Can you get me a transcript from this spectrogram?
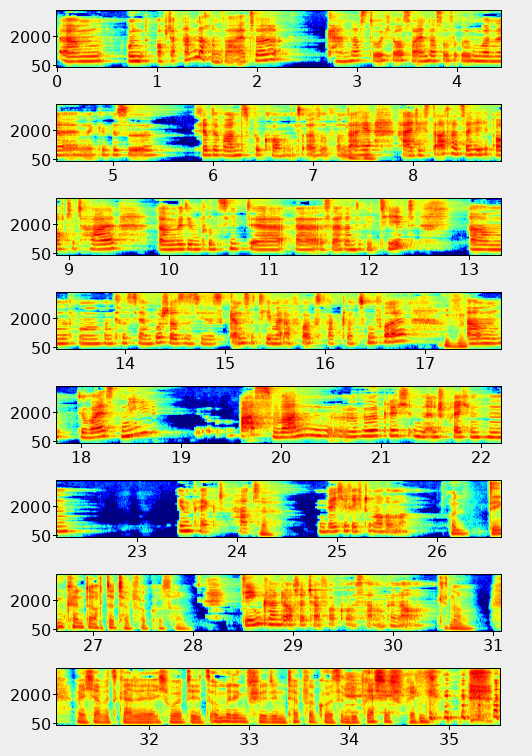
Ähm, und auf der anderen Seite kann das durchaus sein, dass es irgendwann eine, eine gewisse Relevanz bekommt. Also von daher mhm. halte ich es da tatsächlich auch total äh, mit dem Prinzip der äh, Serendipität ähm, von, von Christian Busch, also dieses ganze Thema Erfolgsfaktor Zufall. Mhm. Ähm, du weißt nie, was wann wirklich einen entsprechenden Impact hat. Ja. In welche Richtung auch immer. Den könnte auch der Töpferkurs haben. Den könnte auch der Töpferkurs haben, genau. Genau. Ich habe jetzt gerade, ich wollte jetzt unbedingt für den Töpferkurs in die Bresche springen,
